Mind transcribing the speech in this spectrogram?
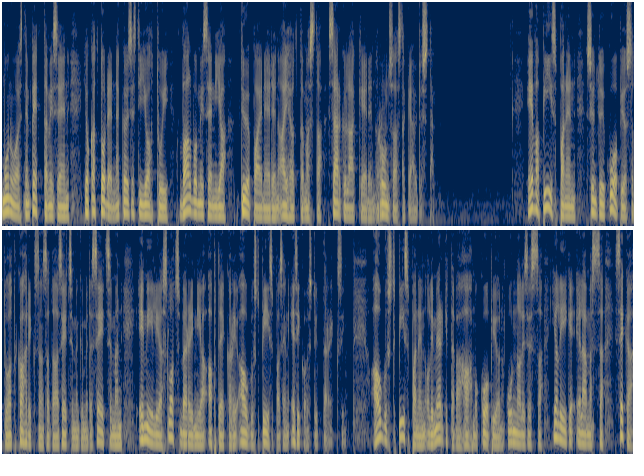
munuaisten pettämiseen, joka todennäköisesti johtui valvomisen ja työpaineiden aiheuttamasta särkylääkkeiden runsaasta käytöstä. Eva Piispanen syntyi Kuopiossa 1877 Emilia Slotsbergin ja apteekkari August Piispasen esikoistyttäreksi. August Piispanen oli merkittävä hahmo Kuopion kunnallisessa ja liike-elämässä sekä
